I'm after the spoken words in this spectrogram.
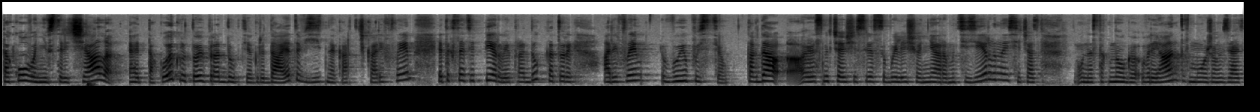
такого не встречала. Это такой крутой продукт я говорю да это визитная карточка Oriflame это кстати первый продукт который Oriflame выпустил тогда а, смягчающие средства были еще не ароматизированные. Сейчас у нас так много вариантов. Можем взять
